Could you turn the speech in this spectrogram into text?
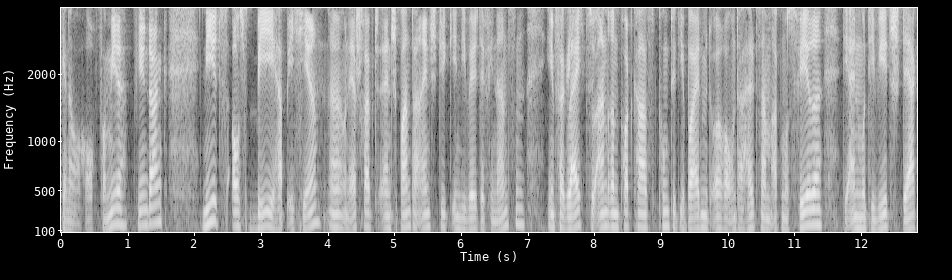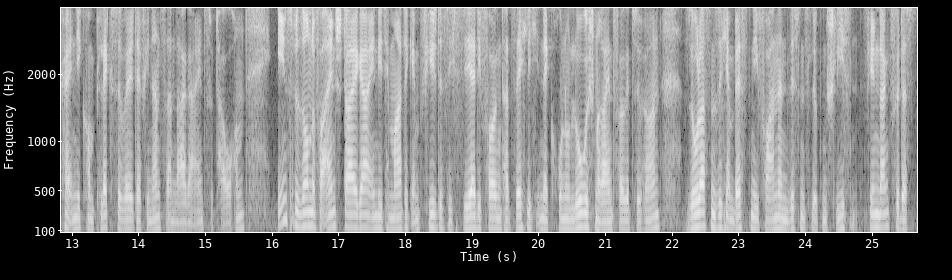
Genau, auch von mir. Vielen Dank. Nils aus B habe ich hier äh, und er schreibt entspannter Einstieg in die Welt der Finanzen. Im Vergleich zu anderen Podcasts punktet ihr beiden mit eurer unterhaltsamen Atmosphäre, die einen motiviert, stärker in die komplexe Welt der Finanzanlage einzutauchen. Insbesondere für Einsteiger in die Thematik empfiehlt es sich sehr, die Folgen tatsächlich in der chronologischen Reihenfolge zu hören. So lassen sich am besten die vorhandenen Wissenslücken schließen. Vielen Dank für das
